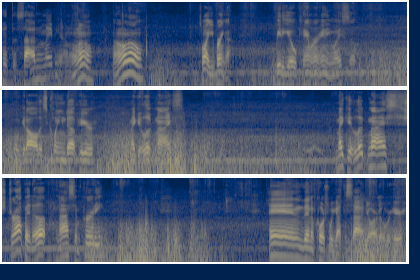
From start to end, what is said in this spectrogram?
hit the siding maybe? I don't know I don't know. That's why you bring a video camera anyway, so we'll get all this cleaned up here, make it look nice. Make it look nice, strap it up nice and pretty. And then of course we got the side yard over here.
